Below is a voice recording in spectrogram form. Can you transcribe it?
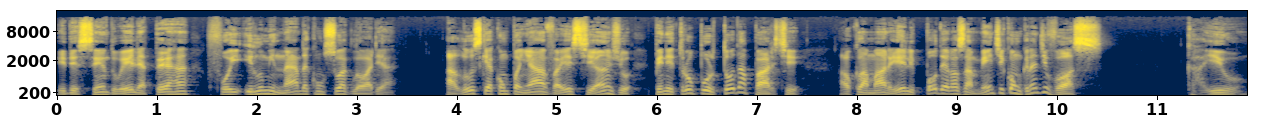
e descendo ele à terra, foi iluminada com sua glória. A luz que acompanhava este anjo penetrou por toda parte, ao clamar ele poderosamente com grande voz. Caiu,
